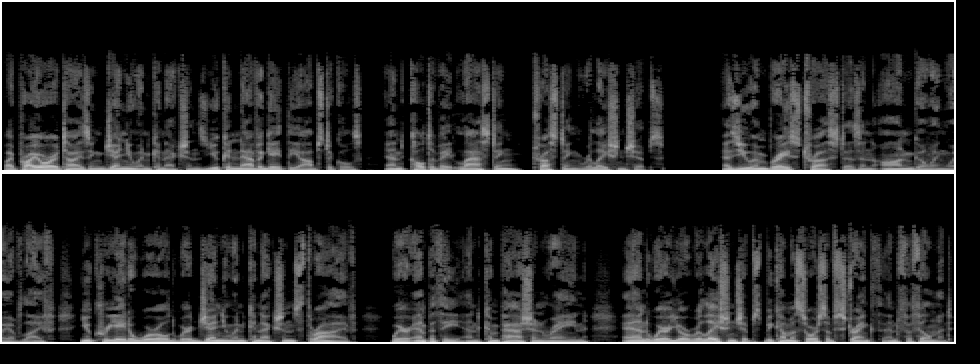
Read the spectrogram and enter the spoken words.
By prioritizing genuine connections, you can navigate the obstacles and cultivate lasting, trusting relationships. As you embrace trust as an ongoing way of life, you create a world where genuine connections thrive, where empathy and compassion reign, and where your relationships become a source of strength and fulfillment.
